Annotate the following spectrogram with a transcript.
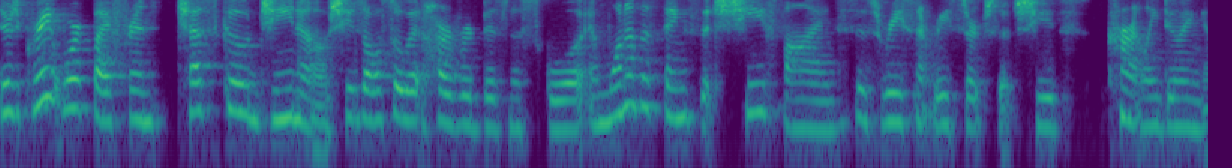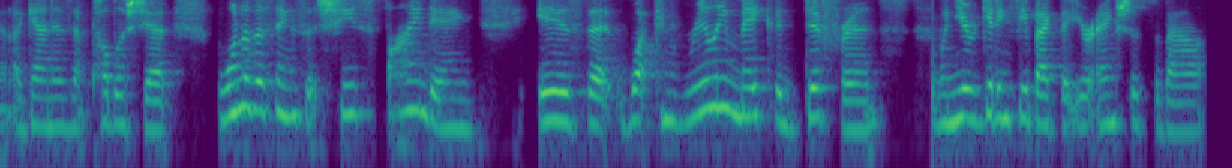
There's great work by francesca gino. She's also at harvard business school and one of the things that she finds this is recent research that she's currently doing and again isn't published yet one of the things that she's finding is that what can really make a difference when you're getting feedback that you're anxious about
